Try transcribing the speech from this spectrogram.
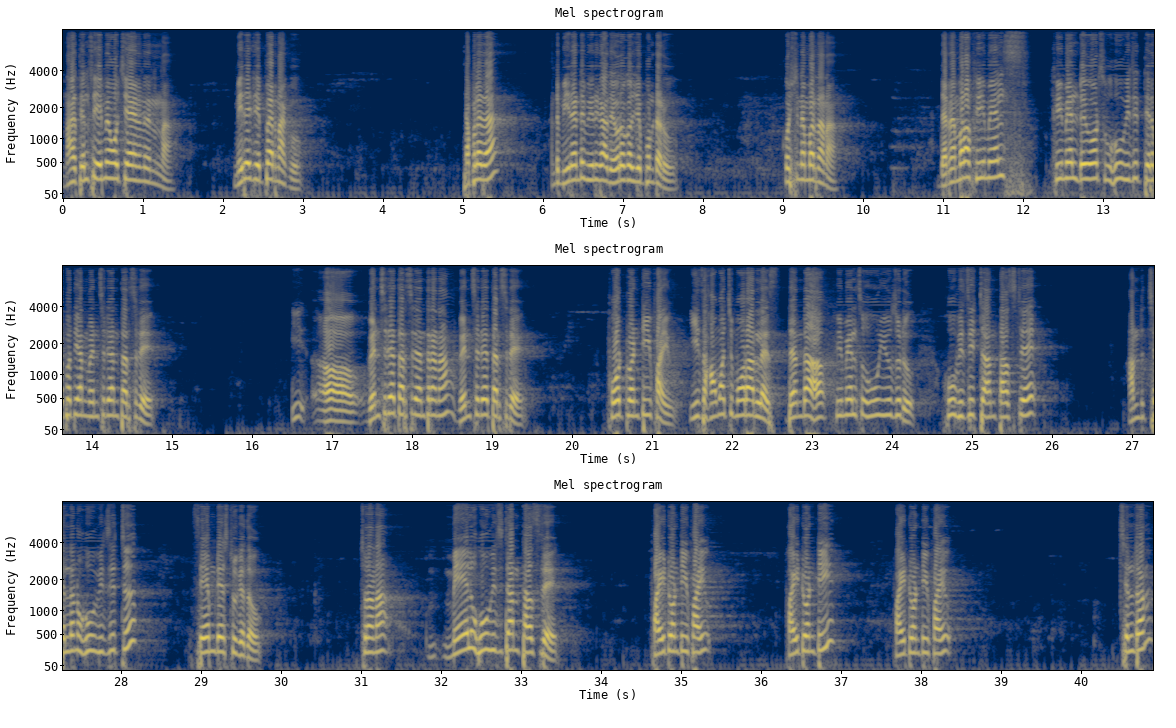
నాకు తెలుసు ఏమేమి వచ్చాయని నిన్న. మీరే చెప్పారు నాకు. చెప్పలేదా? అంటే మీరంటే మీరు కాదు ఎవరో ఒకరు చెప్పుంటారు. క్వశ్చన్ నెంబర్ నానా? The number of females, female devotees who visit Tirupati on Wednesday and Thursday. Uh, Wednesday, Thursday, Antrana? Wednesday, Thursday. 425 is how much more or less than the females who used who visit on Thursday and the children who visit same days together. Churana, male who visit on Thursday 525, 520, 525 children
